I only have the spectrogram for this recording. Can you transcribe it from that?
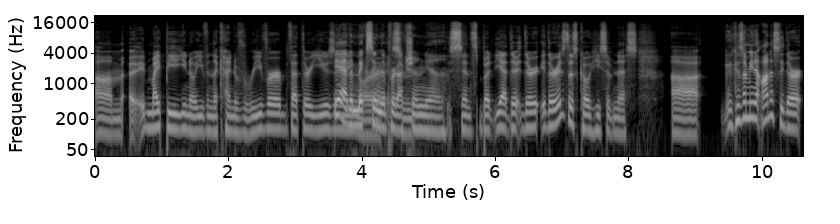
Um, it might be, you know, even the kind of reverb that they're using. Yeah, the mixing, the production, yeah. synths, but yeah, there there there is this cohesiveness. Uh, because I mean, honestly, there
